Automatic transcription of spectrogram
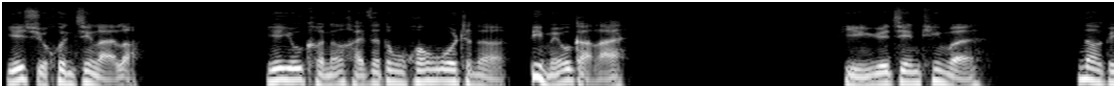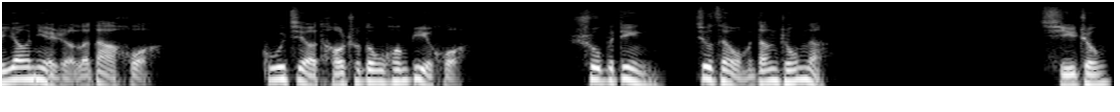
也许混进来了，也有可能还在洞荒窝着呢，并没有赶来。隐约间听闻，那个妖孽惹了大祸，估计要逃出东荒避祸，说不定就在我们当中呢。其中。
